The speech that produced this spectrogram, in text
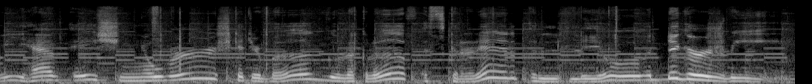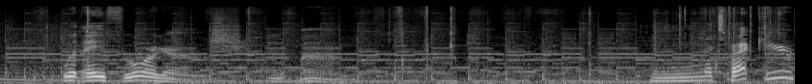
We have a Snover, Scatterbug, Rockruff, Skrelp, Leo, a Diggersby with a Florges in. Mm-hmm. Next pack here.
